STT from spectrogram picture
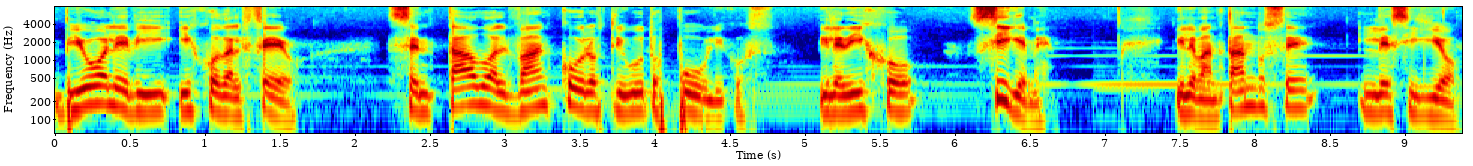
vio a Leví, hijo de Alfeo, sentado al banco de los tributos públicos, y le dijo, sígueme. Y levantándose, le siguió.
